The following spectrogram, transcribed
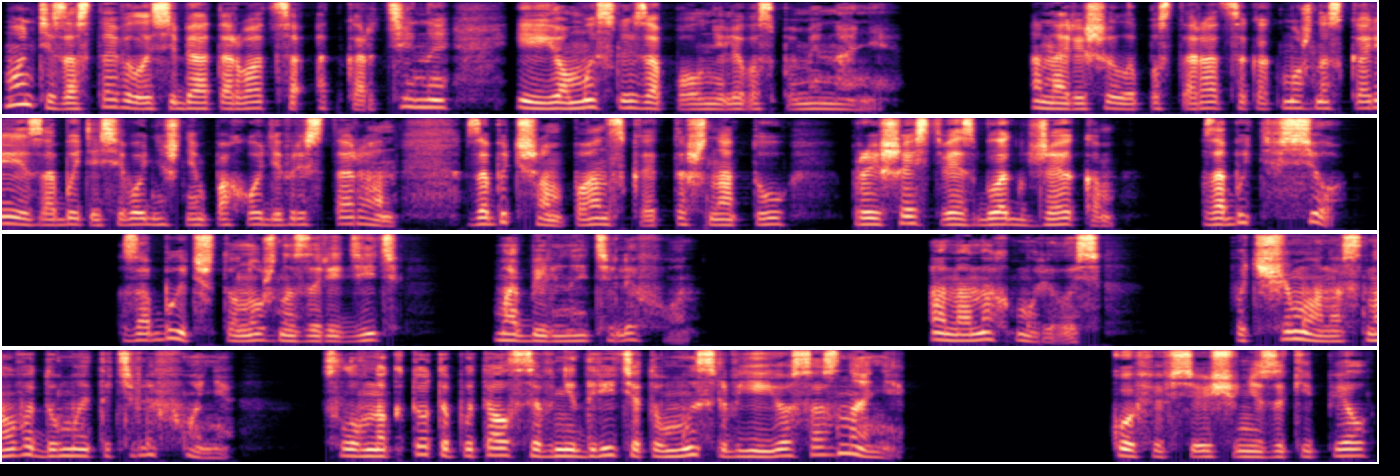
Монти заставила себя оторваться от картины, и ее мысли заполнили воспоминания. Она решила постараться как можно скорее забыть о сегодняшнем походе в ресторан, забыть шампанское, тошноту, происшествие с Блэк Джеком, забыть все, Забыть, что нужно зарядить мобильный телефон. Она нахмурилась. Почему она снова думает о телефоне? Словно кто-то пытался внедрить эту мысль в ее сознание. Кофе все еще не закипел,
